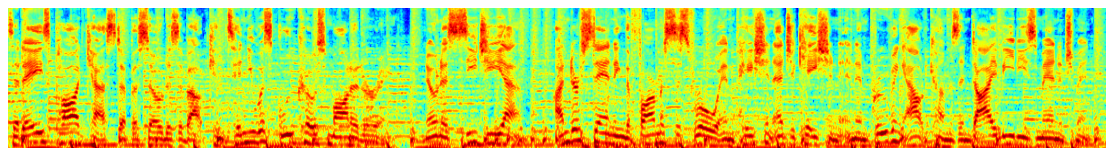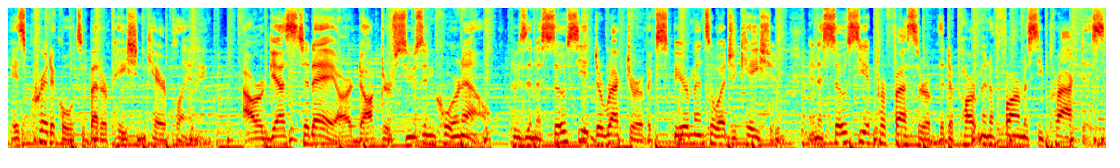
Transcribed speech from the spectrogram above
Today's podcast episode is about continuous glucose monitoring, known as CGM, understanding the pharmacist's role in patient education and improving outcomes in diabetes management is critical to better patient care planning. Our guests today are Dr. Susan Cornell, who's an Associate Director of Experiential Education and Associate Professor of the Department of Pharmacy Practice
